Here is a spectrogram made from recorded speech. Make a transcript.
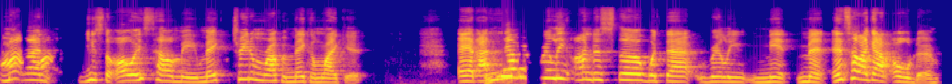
my aunt used to always tell me, make treat them rough and make them like it. And I never really understood what that really meant meant until I got older.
